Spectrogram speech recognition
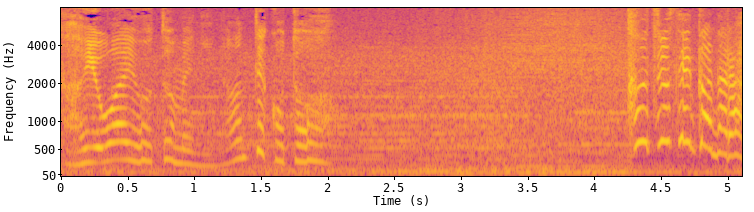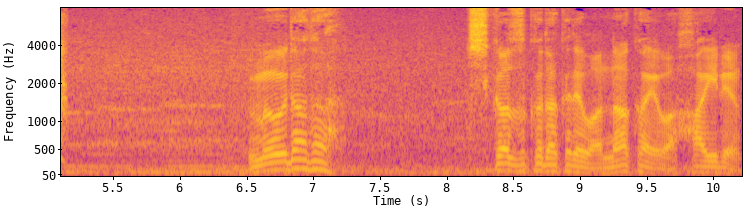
か弱い乙女になんてことを。空中戦艦なら。無駄だ。近づくだけでは中へは入れん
